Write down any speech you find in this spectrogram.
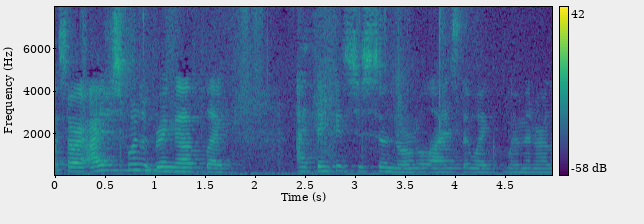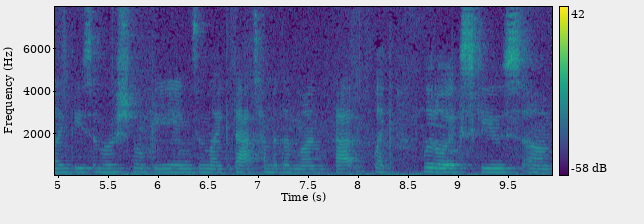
Oh, sorry. I just want to bring up like, I think it's just so normalized that like women are like these emotional beings, and like that time of the month, that like little excuse, um,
